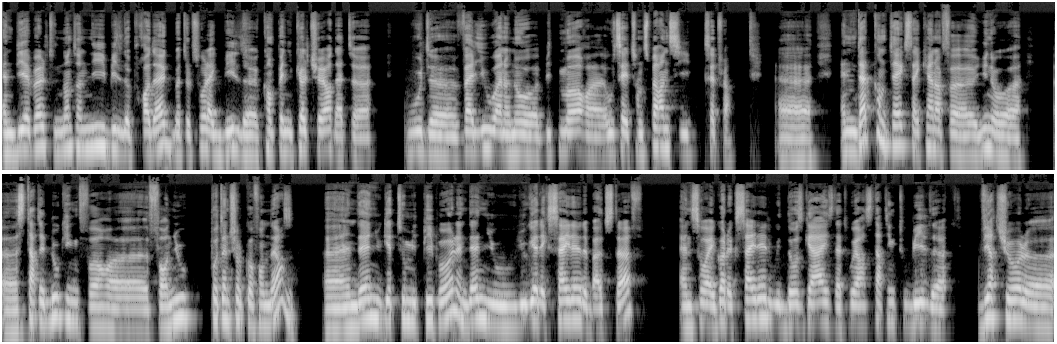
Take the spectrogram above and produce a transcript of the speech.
and be able to not only build a product but also like build a company culture that uh, would uh, value I don't know a bit more uh, would say transparency etc. Uh, and in that context, I kind of uh, you know started looking for for new potential co-founders, and then you get to meet people, and then you you get excited about stuff. And so I got excited with those guys that were starting to build virtual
